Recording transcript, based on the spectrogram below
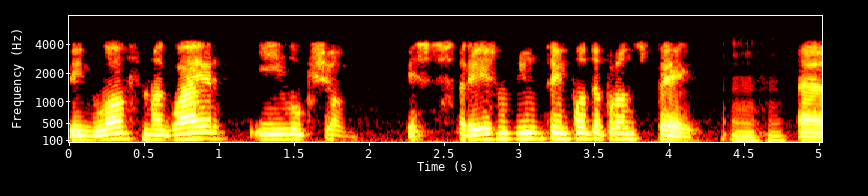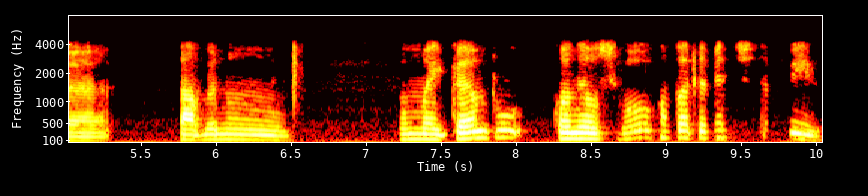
Lindelof, Maguire e Luke Shaw. Estes três, nenhum tem ponta para onde se pega. Uhum. Uh, estava num, num meio campo, quando ele chegou, completamente destruído.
